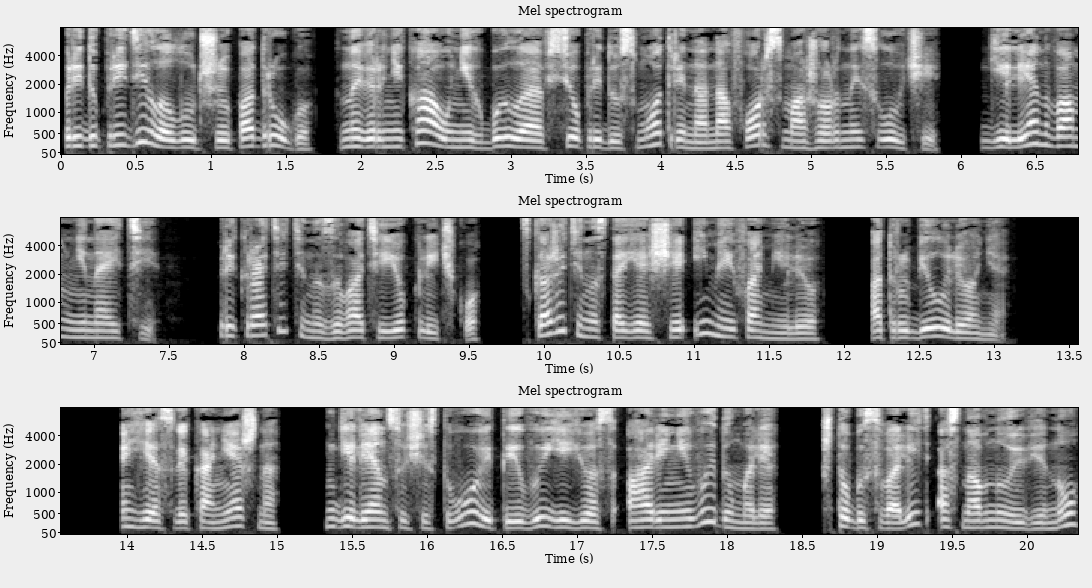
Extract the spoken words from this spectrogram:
предупредила лучшую подругу. Наверняка у них было все предусмотрено на форс-мажорный случай. Гелен вам не найти. Прекратите называть ее кличку. Скажите настоящее имя и фамилию», — отрубил Леня. «Если, конечно, Гелен существует, и вы ее с Ари не выдумали, чтобы свалить основную вину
